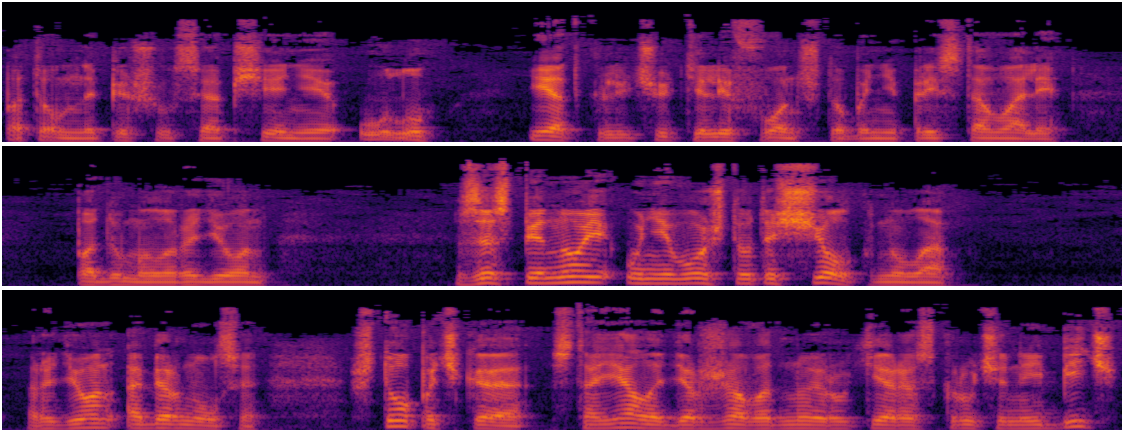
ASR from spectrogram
Потом напишу сообщение Улу и отключу телефон, чтобы не приставали, подумал Родион. За спиной у него что-то щелкнуло. Родион обернулся. Штопочка стояла, держа в одной руке раскрученный бич,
